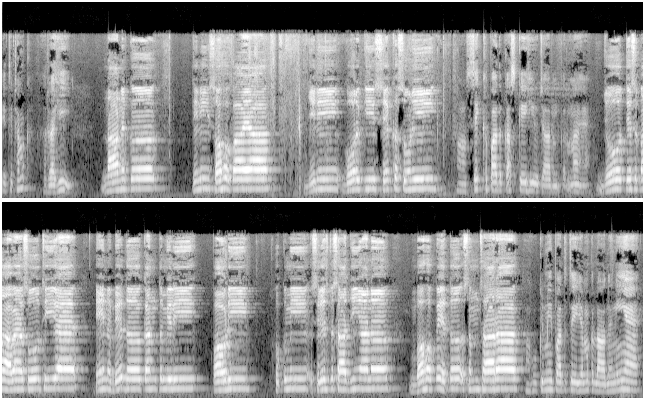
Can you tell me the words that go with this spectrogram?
ਇੱਥੇ ਠਮਕ ਰਹੀ। ਨਾਨਕ ਤਿਨੀ ਸਹੁ ਪਾਇਆ ਜਿਨੀ ਗੁਰ ਕੀ ਸਿੱਖ ਸੁਣੀ। ਹਾਂ ਸਿੱਖ ਪਦ ਕਸ ਕੇ ਹੀ ਉਚਾਰਨ ਕਰਨਾ ਹੈ। ਜੋ ਤਿਸ ਭਾਵੈ ਸੋ ਥੀਐ। ਇਨ ਵਿਦ ਕੰਤ ਮਿਲੀ ਪੌੜੀ ਹੁਕਮੀ ਸ੍ਰਿਸ਼ਟ ਸਾਜੀਆਂ ਬਹੁ ਭੇਤ ਸੰਸਾਰਾ। ਹੁਕਮੀ ਪਦ ਤੇ ਯਮਕ ਲਾ ਦੇਣੀ ਹੈ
